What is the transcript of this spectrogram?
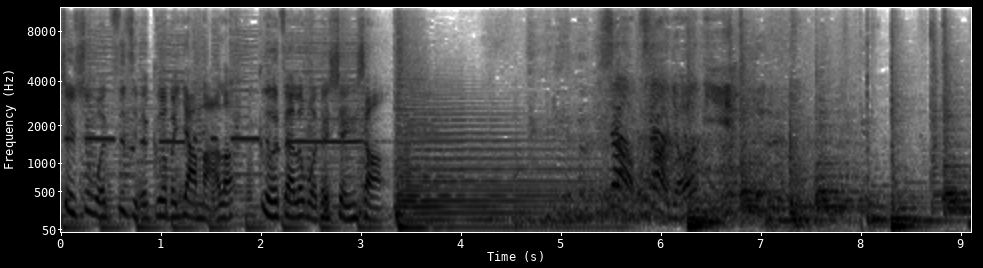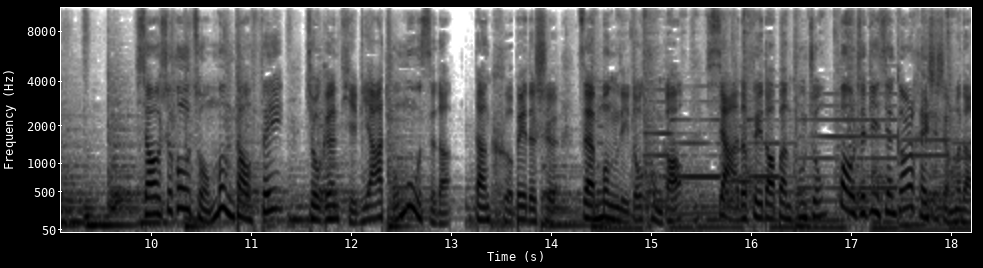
这是我自己的胳膊压麻了，搁在了我的身上。笑不笑由你。小时候总梦到飞，就跟铁皮阿童木似的，但可悲的是，在梦里都恐高，吓得飞到半空中，抱着电线杆还是什么的，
